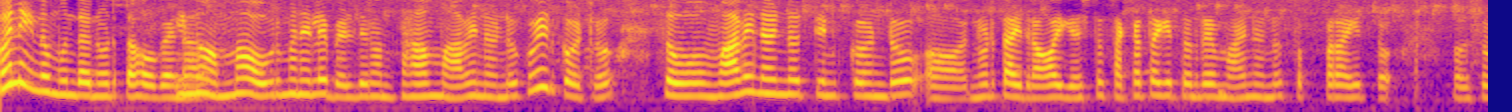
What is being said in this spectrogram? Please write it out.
ಬನ್ನಿ ಇನ್ನು ಮುಂದೆ ನೋಡ್ತಾ ಹೋಗೋಣ. ಇನ್ನು ಅಮ್ಮ ಅವ್ರ ಮನೇಲೇ ಬೆಳೆದಿರೋಂತಹ ಮಾವಿನ ಹಣ್ಣು ಕೊಯ್ದು ಕೊಟ್ಟರು ಸೊ ಮಾವಿನ ಹಣ್ಣು ತಿನ್ಕೊಂಡು ನೋಡ್ತಾ ಇದ್ರು? ಅವಾಗ ಎಷ್ಟು ಸಖತ್ತಾಗಿತ್ತು ಅಂದರೆ ಮಾವಿನ ಹಣ್ಣು ಸೂಪರ್ ಆಗಿತ್ತು ಸೊ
